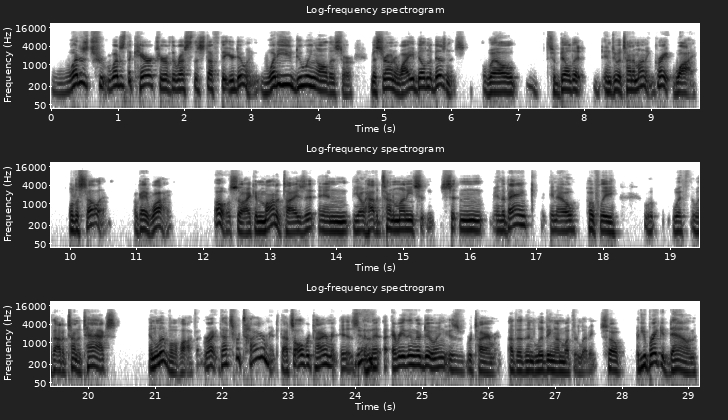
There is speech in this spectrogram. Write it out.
what is true what is the character of the rest of the stuff that you're doing? What are you doing all this or Mr. Owner, why are you building a business? Well, to build it into a ton of money. Great. Why? Well, to sell it. Okay, why? Oh, so I can monetize it and you know have a ton of money sitting, sitting in the bank, you know, hopefully w- with without a ton of tax and live off it. Right. That's retirement. That's all retirement is. Yeah. And the, everything they're doing is retirement other than living on what they're living. So if you break it down,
